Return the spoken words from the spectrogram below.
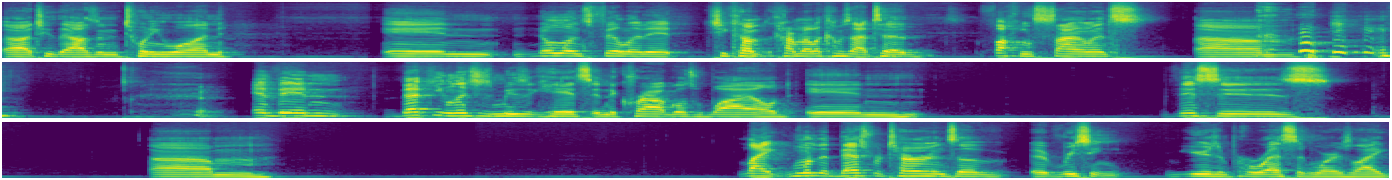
uh, 2021, and no one's feeling it. She comes, Carmella comes out to fucking silence, um, and then Becky Lynch's music hits, and the crowd goes wild. And this is, um, like one of the best returns of, of recent years in pro wrestling, where it's like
